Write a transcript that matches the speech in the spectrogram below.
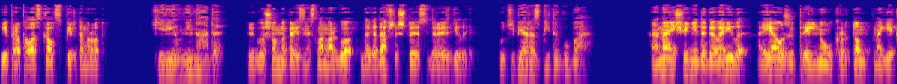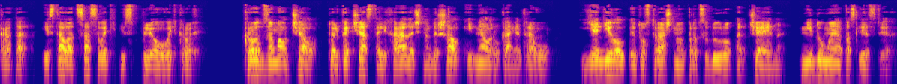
и прополоскал спиртом рот. — Кирилл, не надо! — приглушенно произнесла Марго, догадавшись, что я собираюсь делать. — У тебя разбита губа. Она еще не договорила, а я уже прильнул к ртом к ноге крота и стал отсасывать и сплевывать кровь. Крот замолчал, только часто лихорадочно дышал и мял руками траву. Я делал эту страшную процедуру отчаянно, не думая о последствиях.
